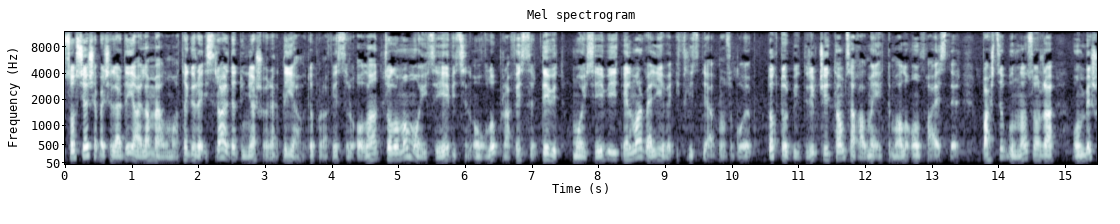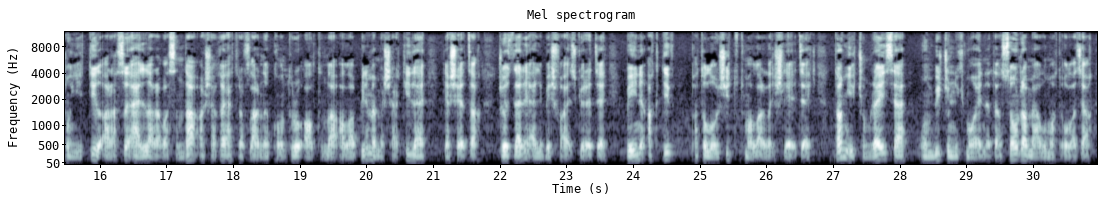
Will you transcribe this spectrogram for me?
Sosial şəbəkələrdə yayılan məlumata görə İsraildə dünya şöhrətli yəhudi professoru olan Solomon Moiseyeviçin oğlu professor David Moiseyeviç Elmar Vəliyevə iflis diaqnozu qoyub. Doktor bildirib ki, tam sağalma ehtimalı 10%dir. Başçı bundan sonra 15-17 il arası əlil arabasında aşağı ətraflarını kontrol altında ala bilməmə şərti ilə yaşayacaq. Gözləri 55% görəcək. Beyni aktiv patoloji tutmalarla işləyəcək. Tam yekun rəy isə 11 günlük müayinədən sonra məlumat olacaq.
